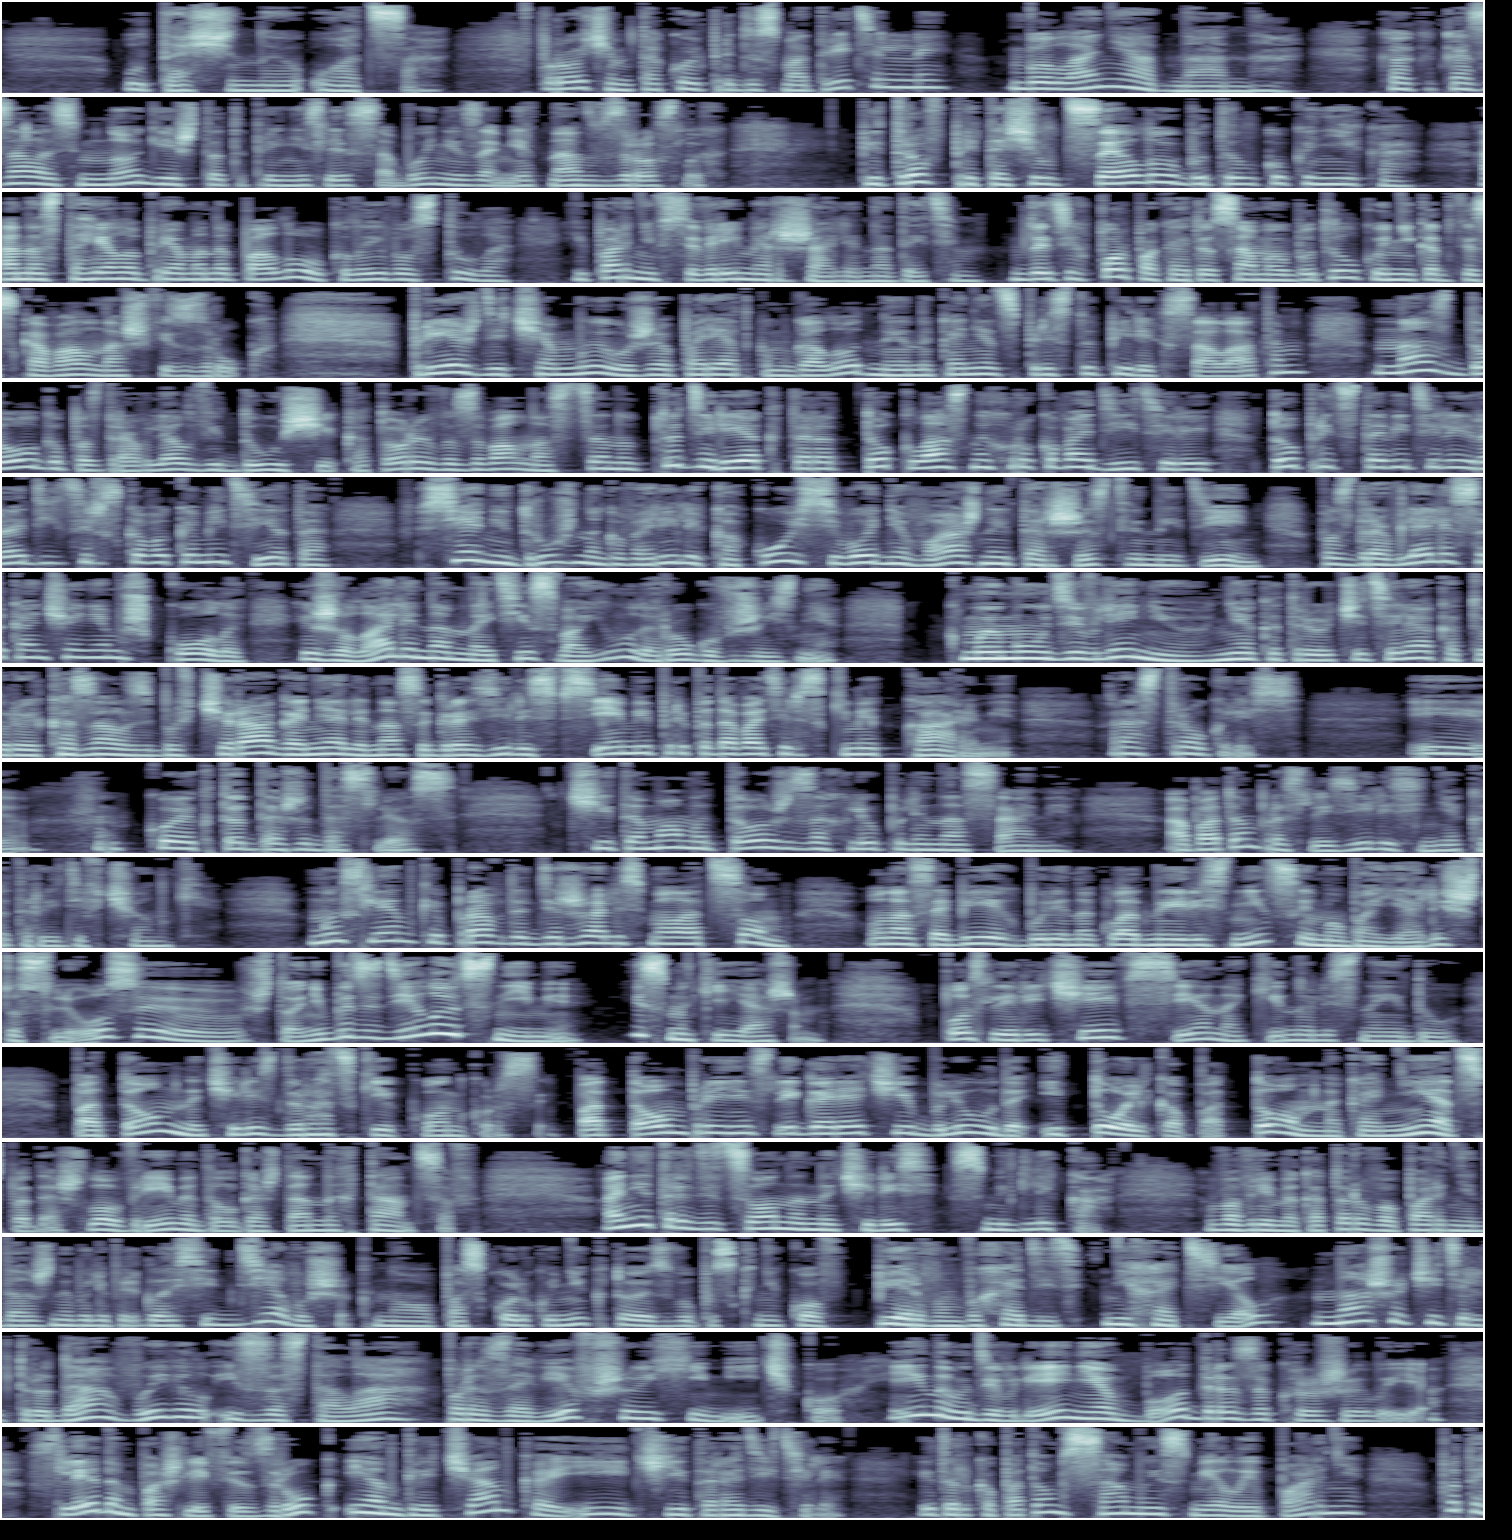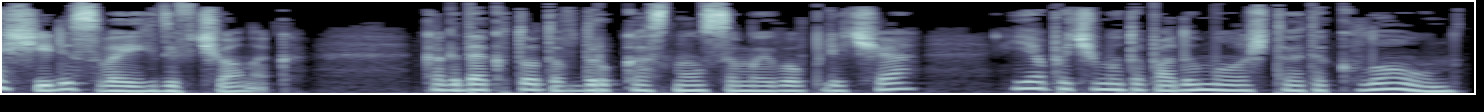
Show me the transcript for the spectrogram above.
утащенную у отца. Впрочем, такой предусмотрительной была не одна она. Как оказалось, многие что-то принесли с собой незаметно от взрослых — Петров притащил целую бутылку коньяка. Она стояла прямо на полу около его стула, и парни все время ржали над этим. До тех пор, пока эту самую бутылку не конфисковал наш физрук. Прежде чем мы, уже порядком голодные, наконец приступили к салатам, нас долго поздравлял ведущий, который вызывал на сцену то директора, то классных руководителей, то представителей родительского комитета. Все они дружно говорили, какой сегодня важный торжественный день, поздравляли с окончанием школы и желали нам найти свою дорогу в жизни. К моему удивлению, некоторые учителя, которые, казалось бы, вчера гоняли нас и грозились всеми преподавательскими карами, растрогались и кое-кто даже до слез. Чьи-то мамы тоже захлюпали носами, а потом прослезились и некоторые девчонки. Мы с Ленкой, правда, держались молодцом. У нас обеих были накладные ресницы, и мы боялись, что слезы что-нибудь сделают с ними и с макияжем. После речей все накинулись на еду. Потом начались дурацкие конкурсы. Потом принесли горячие блюда, и только потом, наконец, подошло время долгожданных танцев. Они традиционно начались с медляка, во время которого парни должны были пригласить девушек, но поскольку никто из выпускников первым выходить не хотел, наш учитель труда вывел из-за стола порозовевшую химичку и, на удивление, бодро закружил ее. Следом пошли физрук и англичанка, и чьи-то родители. И только потом самые смелые парни потащили своих девчонок. Когда кто-то вдруг коснулся моего плеча, я почему-то подумала, что это клоун,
